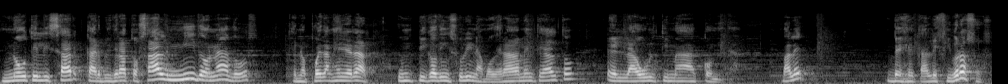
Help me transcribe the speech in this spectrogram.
no utilizar carbohidratos almidonados que nos puedan generar un pico de insulina moderadamente alto en la última comida, ¿vale? Vegetales fibrosos,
